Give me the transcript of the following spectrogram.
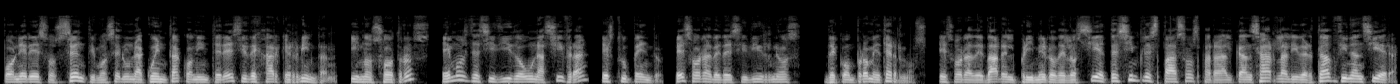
poner esos céntimos en una cuenta con interés y dejar que rindan. ¿Y nosotros? Hemos decidido una cifra, estupendo. Es hora de decidirnos, de comprometernos. Es hora de dar el primero de los siete simples pasos para alcanzar la libertad financiera.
